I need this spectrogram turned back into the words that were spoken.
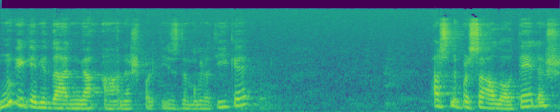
Nuk kemi dalë nga ana e Partisë Demokratike, as nëpër salla hotelesh,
